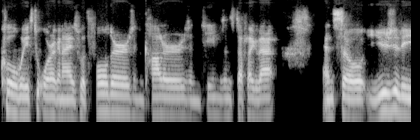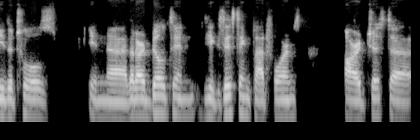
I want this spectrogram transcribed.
cool ways to organize with folders and colors and teams and stuff like that. And so usually the tools in uh, that are built in the existing platforms are just a,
